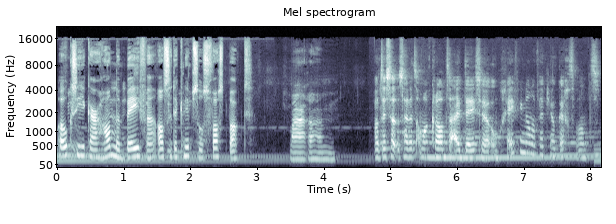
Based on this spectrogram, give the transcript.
Ook zie ik haar handen beven als ze de knipsels vastpakt. Maar ehm, Wat is dat? Zijn het allemaal kranten uit deze omgeving dan? Of heb je ook echt, want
